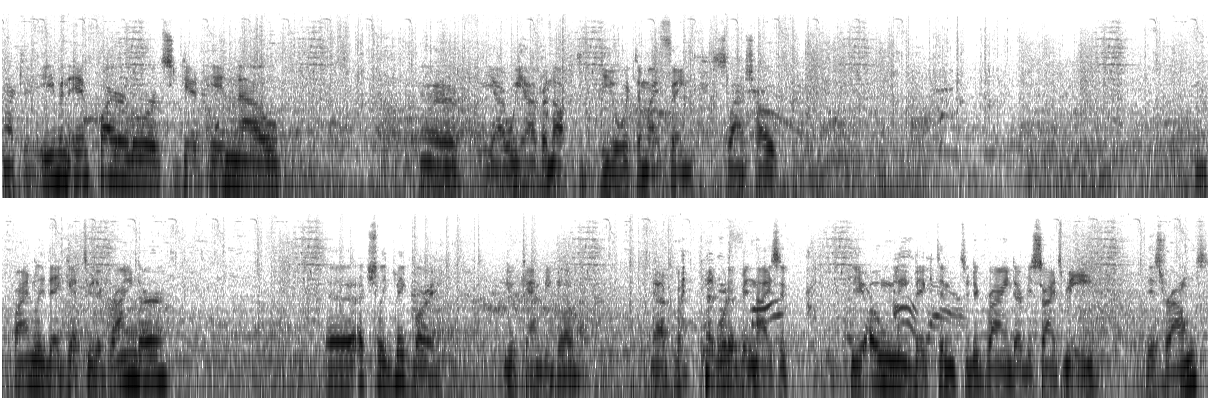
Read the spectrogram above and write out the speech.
for Okay, even if Fire Lords get in now, uh, yeah, we have enough to deal with them, I think. Slash hope. And finally, they get to the grinder. Uh, actually, big boy, you can be blown up. That, that would have been nice if the only victim to the grinder besides me this round. would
